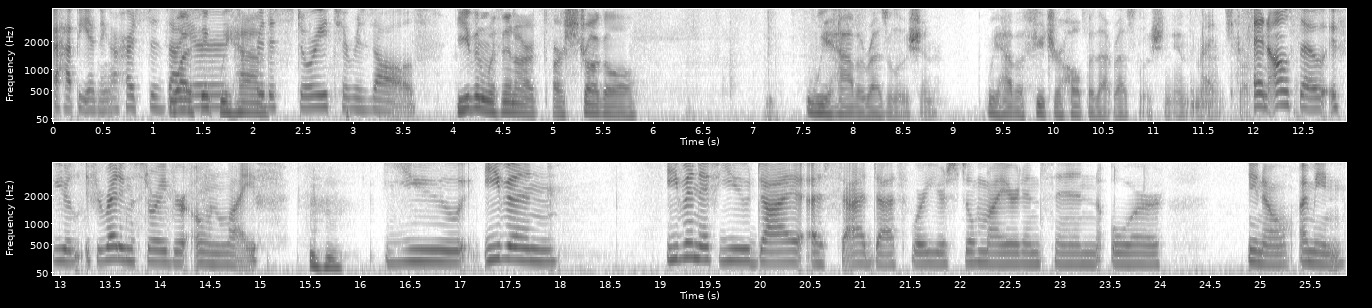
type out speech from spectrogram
a happy ending. Our hearts desire well, I think we have- for the story to resolve. Even within our our struggle, we have a resolution. We have a future hope of that resolution in the current struggle. And also, if you're if you're writing the story of your own life, mm-hmm. you even even if you die a sad death where you're still mired in sin or you know, I mean,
